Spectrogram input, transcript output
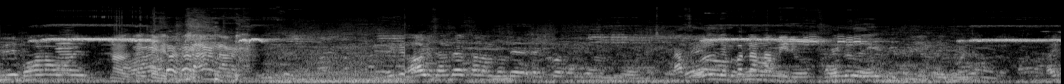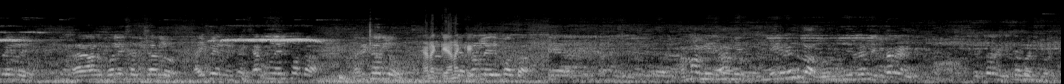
ఇది బాగున్నా ఆవిడ అనుకుంటే చచ్చిపోతాను చెప్పండి అన్న మీరు. అయిపోయింది. పోలీస్ అధికారులు. అయిపోయింది ఇంకా. సెకండ్లో వెళ్ళిపోతా. అధికారులు. వెనక్కి, వెనక్కి. వెళ్ళిపోతా. అమ్మ మీరు మీరు- రండి బాబు. మీరు రండి ఇద్దరు రండి. ఇద్దరు రండి ఇద్దరు పెట్టుకోండి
